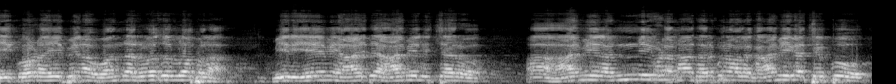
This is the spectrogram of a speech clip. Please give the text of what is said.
ఈ కోడ్ అయిపోయిన వంద రోజుల లోపల మీరు ఏమి అయితే హామీలు ఇచ్చారో ఆ హామీలన్నీ కూడా నా తరపున వాళ్ళకి హామీగా చెప్పు.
